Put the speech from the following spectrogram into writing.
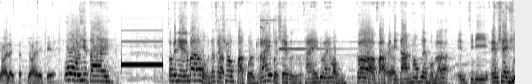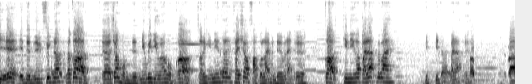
ย้อยไหลสัตว์ย้อยไหลแก โอ้ยเหี้ยตาย ก็เป็นไงกันบ้างครับผม ถ้าใครชอบฝากกดไลค์ กดแชร์ กด subscribe ให้ด้วยนะครับผม ก็ฝากไปติดตามช่องเพื่อนผมแล้ว NCD เอ้ยไม่ใช่ดิ n The New Fix เนอะแล้วก็เอ่อช่องผม The New Video นะครับผม ก็สำหรับคลิปนี้ถ้าใครชอบฝากกดไลค์เหมือนเดิมนั่นแหละ เออ ก็คลิปนี้ก็ไปละ บ๊ายบาย ปิดปิดได้ไปละเออ ครับ บ๊ายบา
